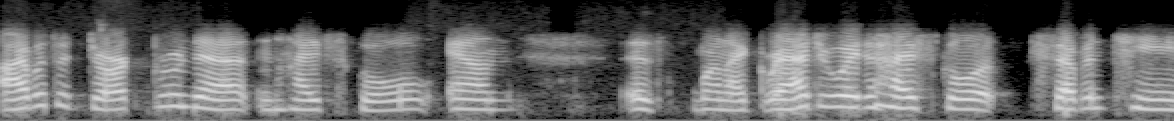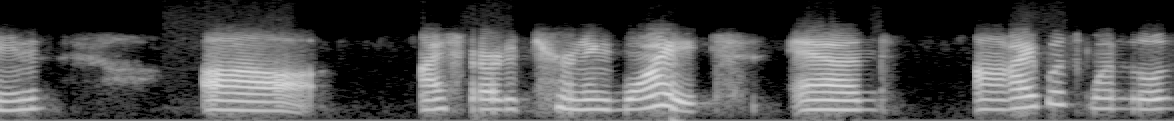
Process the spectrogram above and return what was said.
I was a dark brunette in high school and as, when i graduated high school at 17 uh, I started turning white. And I was one of those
